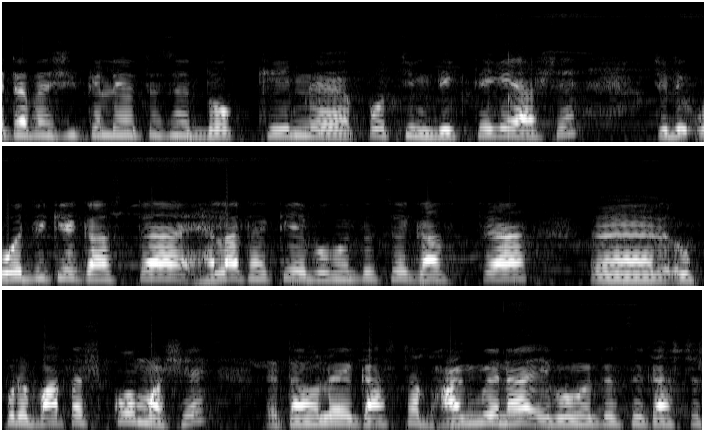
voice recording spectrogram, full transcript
এটা বেসিক্যালি হতেছে দক্ষিণ পশ্চিম দিক থেকে আসে। যদি ওইদিকে গাছটা হেলা থাকে এবং হতেছে গাছটা উপরে বাতাস কম আসে, তাহলে গাছটা ভাঙবে না এবং হতেছে গাছটা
